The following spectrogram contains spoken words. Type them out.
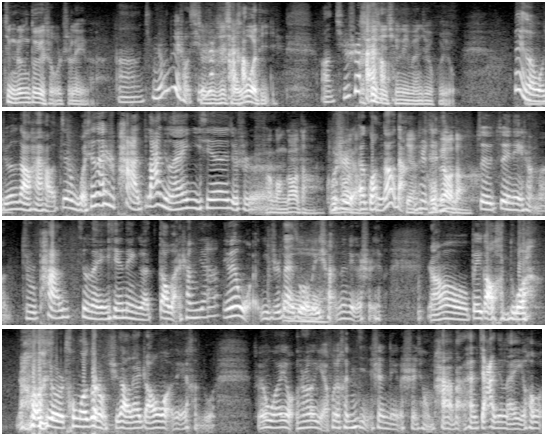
竞争对手之类的，嗯，竞争对手其实就是一些小卧底。啊，其实还好。设计群里面就会有。那个我觉得倒还好，就我现在是怕拉进来一些就是发广告党，不是呃广告党是投票党，最最那什么，就是怕进来一些那个盗版商家，因为我一直在做维权的这个事情，然后被告很多，然后就是通过各种渠道来找我的也很多，所以我有的时候也会很谨慎这个事情，怕把他加进来以后，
